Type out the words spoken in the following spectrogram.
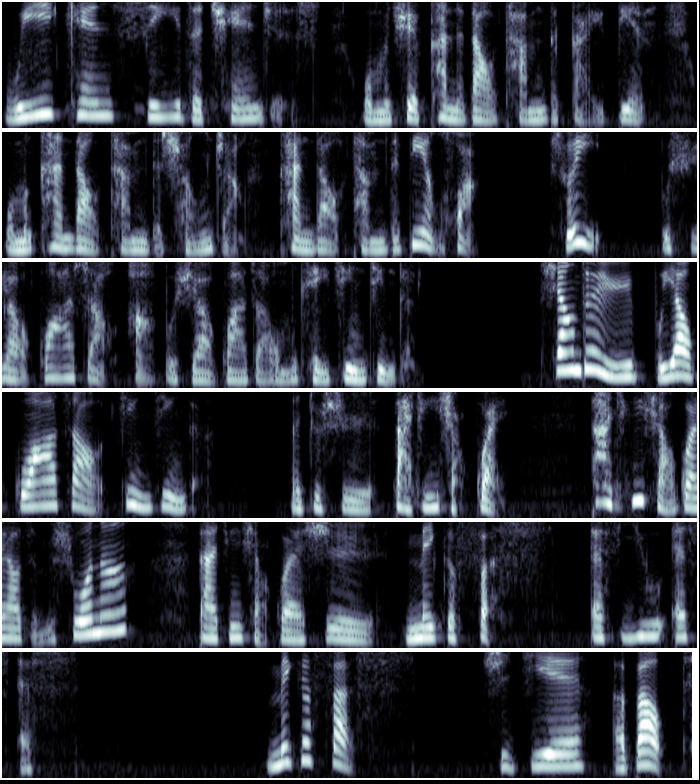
We can see the changes，我们却看得到他们的改变，我们看到他们的成长，看到他们的变化。所以不需要刮噪啊，不需要刮噪，我们可以静静的。相对于不要刮噪、静静的，那就是大惊小怪。大惊小怪要怎么说呢？大惊小怪是 make a fuss，f u s s，make a fuss 是接 about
